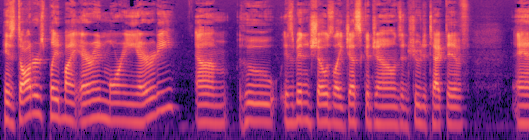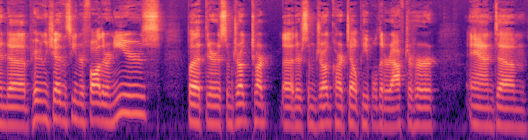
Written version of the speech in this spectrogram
his daughter is played by Erin Moriarty, um, who has been in shows like Jessica Jones and True Detective. And uh, apparently, she hasn't seen her father in years. But there's some drug tar- uh, there's some drug cartel people that are after her, and um,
